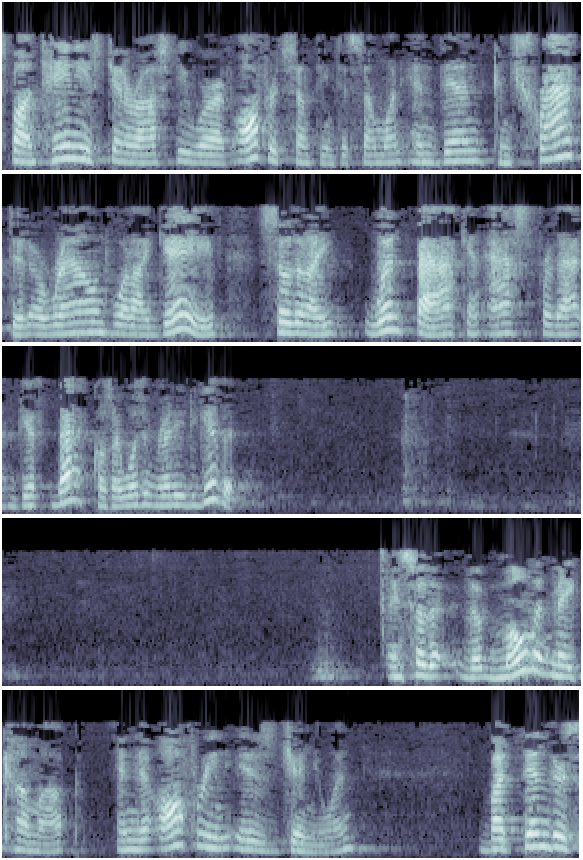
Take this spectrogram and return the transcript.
spontaneous generosity where I've offered something to someone and then contracted around what I gave so that I went back and asked for that gift back because I wasn't ready to give it. And so the, the moment may come up and the offering is genuine, but then there's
